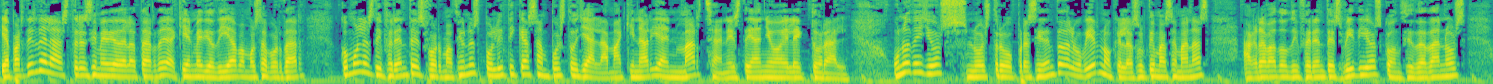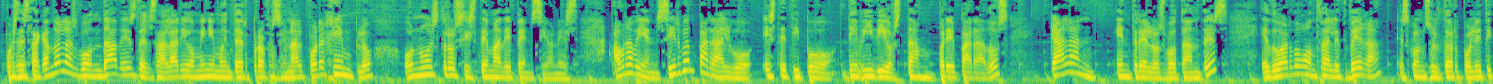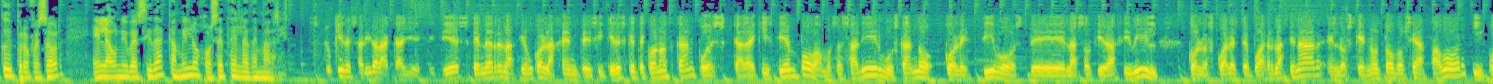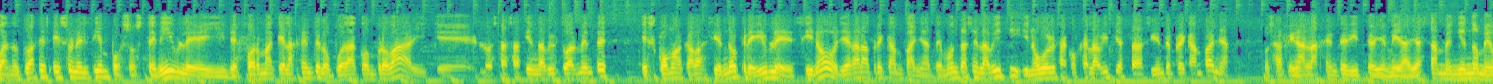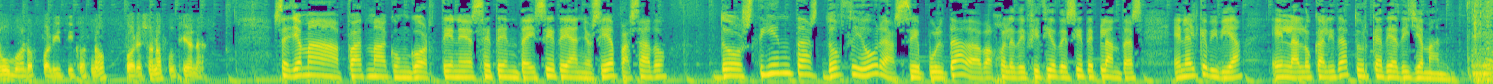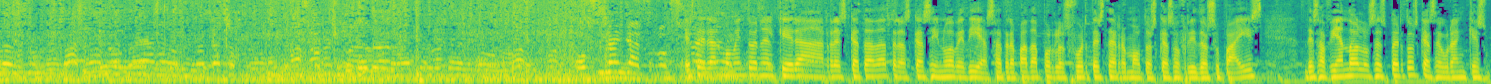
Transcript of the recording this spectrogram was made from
Y a partir de las tres y media de la tarde, aquí en Mediodía, vamos a abordar cómo las diferentes formaciones políticas han puesto ya la maquinaria en marcha en este año electoral. Uno de ellos, nuestro presidente del Gobierno, que en las últimas semanas ha grabado diferentes vídeos con ciudadanos, pues destacando las bondades del salario mínimo interprofesional, por ejemplo, o nuestro sistema de pensiones. Ahora bien, ¿sirven para algo este tipo de vídeos tan preparados? Calan entre los votantes? Eduardo González Vega es consultor político y profesor en la Universidad Camilo José Cela de Madrid tú quieres salir a la calle, si quieres tener relación con la gente, si quieres que te conozcan, pues cada X tiempo vamos a salir buscando colectivos de la sociedad civil con los cuales te puedas relacionar, en los que no todo sea a favor, y cuando tú haces eso en el tiempo sostenible y de forma que la gente lo pueda comprobar y que lo estás haciendo habitualmente, es como acaba siendo creíble. Si no, llega la pre-campaña, te montas en la bici y no vuelves a coger la bici hasta la siguiente pre-campaña, pues al final la gente dice, oye, mira, ya están vendiéndome humo los políticos, ¿no? Por eso no funciona. Se llama Fatma Kungor, tiene 77 años y ha pasado 212 horas sepultada bajo el edificio de siete plantas en el que vivía en la localidad turca de Adiyaman. Este era el momento en el que era rescatada tras casi nueve días, atrapada por los fuertes terremotos que ha sufrido su país, desafiando a los expertos que aseguran que es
